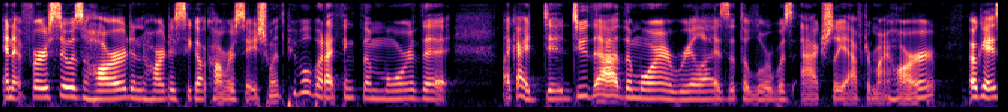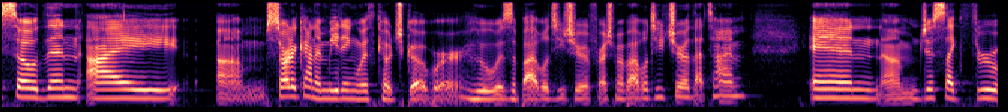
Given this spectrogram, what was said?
and at first it was hard and hard to seek out conversation with people, but I think the more that like I did do that, the more I realized that the Lord was actually after my heart. Okay, so then I um, started kind of meeting with Coach Gober, who was a Bible teacher, a freshman Bible teacher at that time and um, just like threw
